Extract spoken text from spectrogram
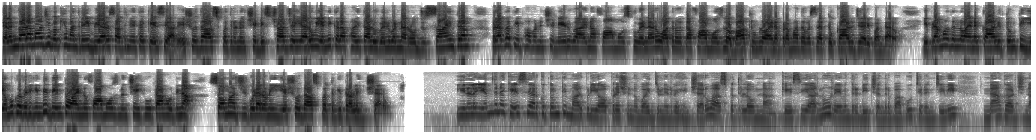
తెలంగాణ మాజీ ముఖ్యమంత్రి బీఆర్ఎస్ అధినేత కేసీఆర్ యశోద ఆసుపత్రి నుంచి డిశ్చార్జ్ అయ్యారు. ఎన్నికల ఫలితాలు వెలువడిన రోజు సాయంత్రం ప్రగతి భవన్ నుంచి నేరుగా ఆయన ఫామ్ హౌస్కు వెళ్ళారు. ఆ తర్వాత ఫామ్ హౌస్లో బాత్రూమ్లో ఆయన ప్రమాదవశాత్తు కాలు జారిపడ్డారు. ఈ ప్రమాదంలో ఆయన కాలి తుంటి ఎముక విరిగింది. దీంతో ఆయన ఫామ్ హౌస్ నుంచి హుటాహుటిన సోమాజీగూడలోని యశోద ఆసుపత్రికి తరలించారు. ఈ నెల ఎనిమిదిన కేసీఆర్కు తుంటి మార్పిడి ఆపరేషన్ వైద్యులు నిర్వహించారు. ఆసుపత్రిలో ఉన్న కేసీఆర్ను రేవంత్ రెడ్డి చంద్రబాబు చిరంజీవి నాగార్జున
